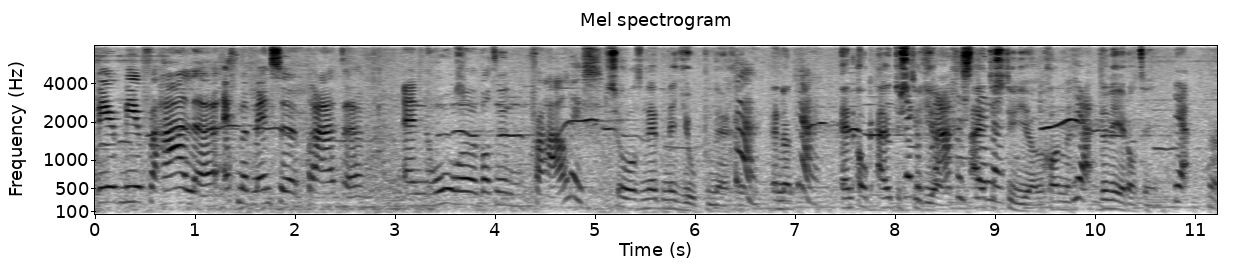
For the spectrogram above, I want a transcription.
weer meer verhalen, echt met mensen praten en horen wat hun verhaal is. Zoals net met Joep. Ja, En, dan, ja. en ook uit de Lekker studio. Uit de studio. Gewoon Ja. de wereld in. Ja. Ja.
